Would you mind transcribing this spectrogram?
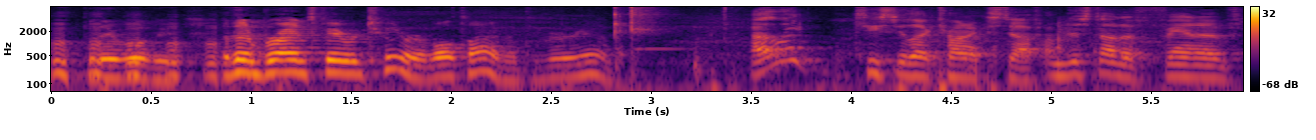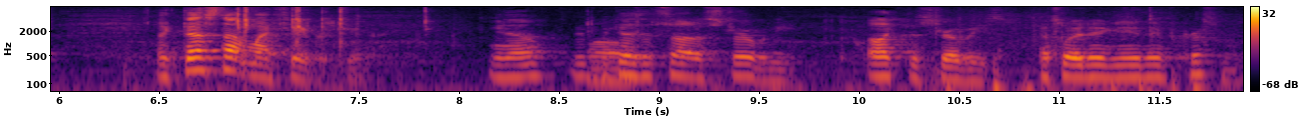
but they will be. and then Brian's favorite tuner of all time at the very end. I like TC Electronic stuff. I'm just not a fan of, like, that's not my favorite tuner. You know, It's because it's not a strobe. I like the strobes. That's why I didn't get anything for Christmas.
